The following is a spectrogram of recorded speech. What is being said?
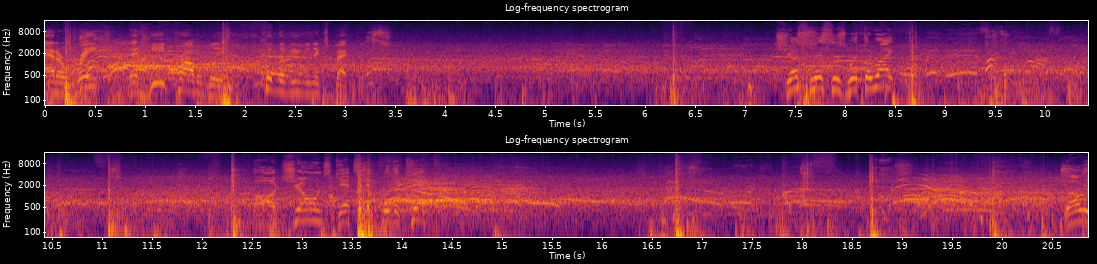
at a rate that he probably couldn't have even expected. Just misses with the right. Oh, Jones gets hit with a kick. Well, he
